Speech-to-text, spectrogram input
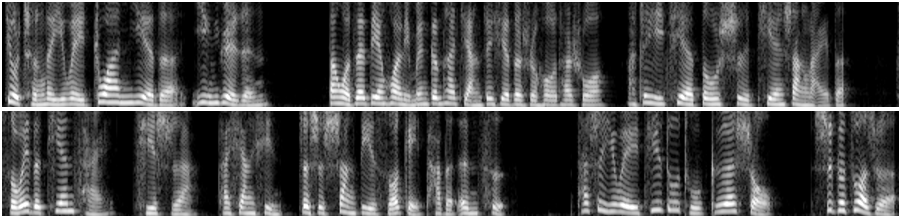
就成了一位专业的音乐人。当我在电话里面跟他讲这些的时候，他说：“啊，这一切都是天上来的。所谓的天才，其实啊，他相信这是上帝所给他的恩赐。他是一位基督徒歌手、诗歌作者，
